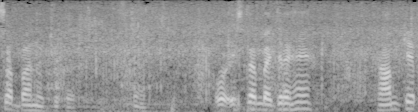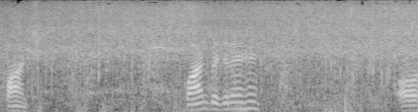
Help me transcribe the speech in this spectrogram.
सब बंद हो चुका है। और इस टाइम बज रहे हैं शाम के पाँच। पाँच बज रहे हैं और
